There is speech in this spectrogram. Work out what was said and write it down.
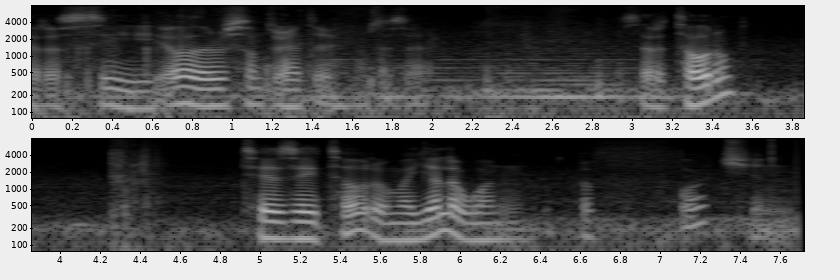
let us see. Oh, there was something right there. What is that? Is that a totem? Tis a totem, a yellow one, a fortune.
